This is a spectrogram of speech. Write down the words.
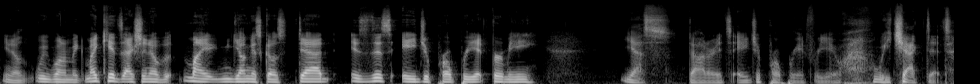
you know, we want to make my kids actually know, but my youngest goes, Dad, is this age appropriate for me? Yes daughter, it's age appropriate for you. We checked it.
